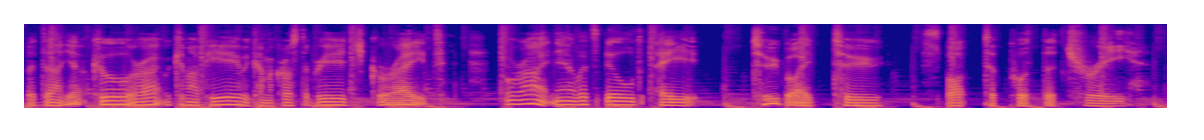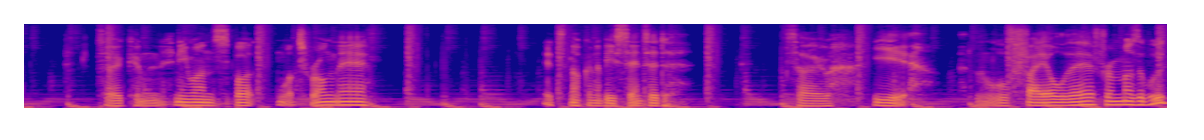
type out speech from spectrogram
but uh, yeah, cool. All right, we come up here, we come across the bridge. Great. All right, now let's build a two by two spot to put the tree. So can anyone spot what's wrong there? it's not going to be centered. So yeah, a little fail there from MuzzaWood.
